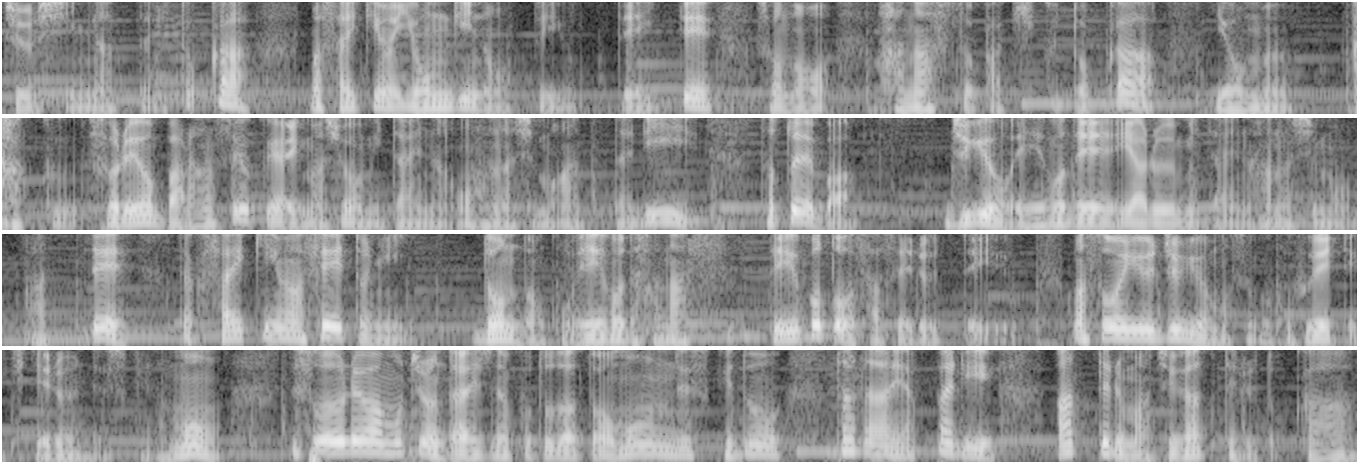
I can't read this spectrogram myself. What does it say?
重視になったりとか、まあ最近は4技能って言っていて、その話すとか聞くとか、読む、書く、それをバランスよくやりましょうみたいなお話もあったり、例えば、授業を英語でやるみたいな話もあって、だから最近は生徒にどんどんこう英語で話すっていうことをさせるっていう、まあ、そういう授業もすごく増えてきてるんですけどもでそれはもちろん大事なことだとは思うんですけどただやっぱり合ってる間違ってるとか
